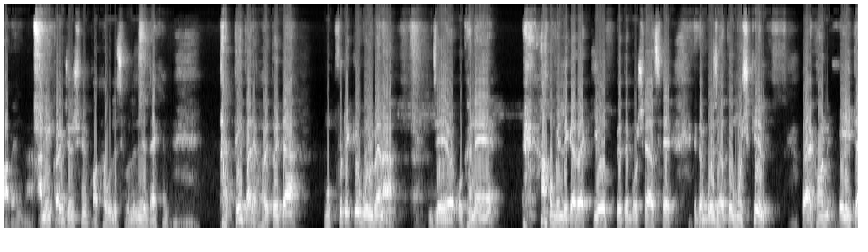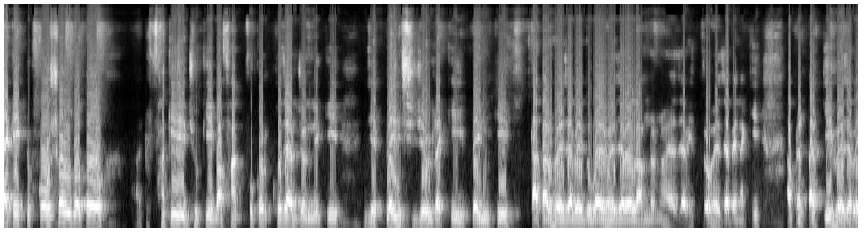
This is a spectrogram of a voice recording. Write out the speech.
পাবেন না। আমি কয়েকজনের সঙ্গে কথা বলেছি বলেন যে দেখেন থাকতেই পারে। হয়তো এটা মুখ ফুটে কেউ বলবে না যে ওখানে আওয়ামী লীগাররা কি ওত পেতে বসে আছে, এটা বোঝা তো মুশকিল। তো এখন এইটাকে একটু কৌশলগত ফাঁকি ঝুঁকি বা ফাঁক ফুকর খোঁজার জন্য কি যে প্লেন শিডিউলটা কি? প্লেন কি কাতার হয়ে যাবে, দুবাই হয়ে যাবে, লন্ডন হয়ে যাবে হিত্রো হয়ে যাবে নাকি আপনার তার কি হয়ে যাবে?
